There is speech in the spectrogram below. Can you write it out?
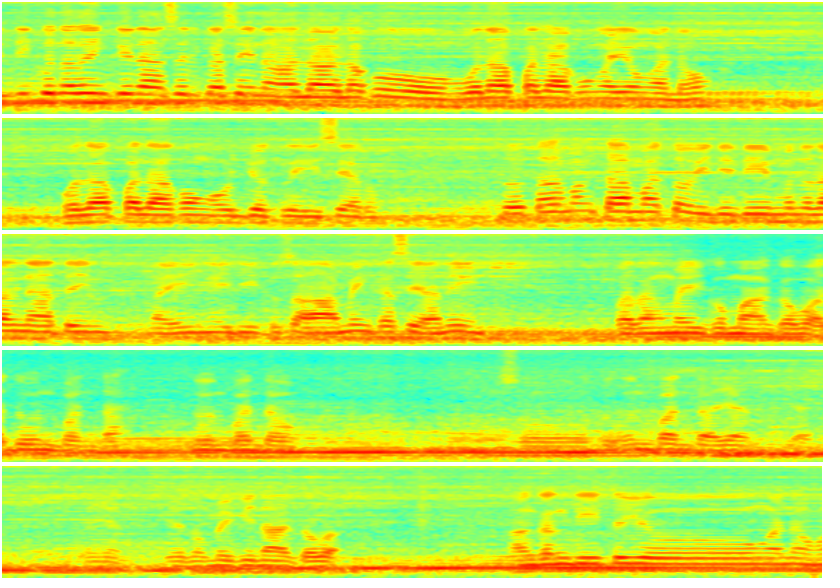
hindi ko na rin kinancel kasi naalala ko wala pala ako ngayong ano, wala pala akong audio tracer. So tamang tama to, i-demo na lang natin maingay dito sa amin kasi ano eh, parang may gumagawa doon banda, doon banda. oh. So doon banda yan, yan. Yan ang may ginagawa. Hanggang dito yung ano,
